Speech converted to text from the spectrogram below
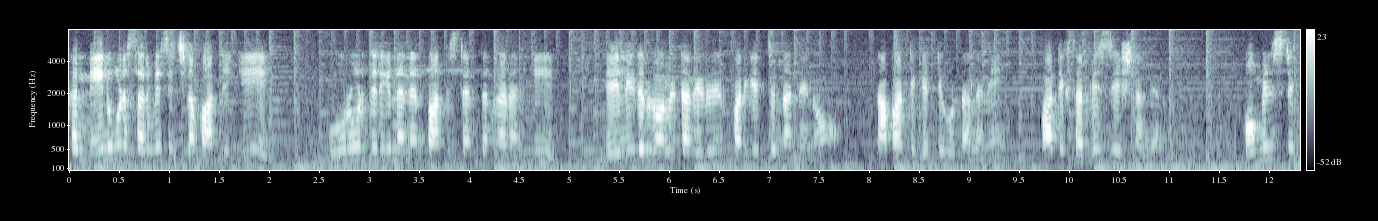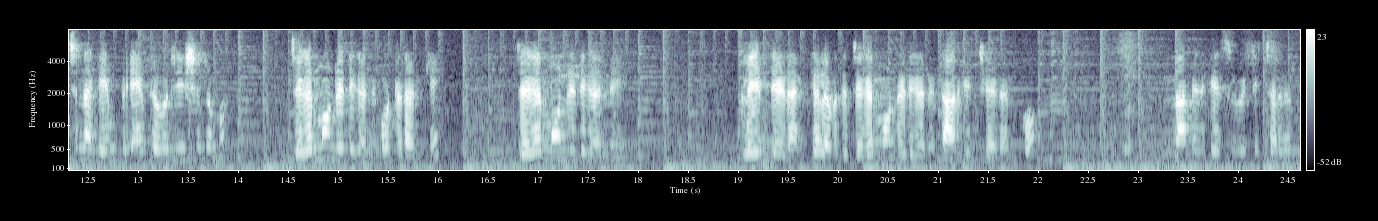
కానీ నేను కూడా సర్వీస్ ఇచ్చిన పార్టీకి ఊరూరు తిరిగిన నేను పార్టీ స్ట్రెంగ్ కావడానికి ఏ లీడర్ కావాలంటే ఆ లీడర్ పరిగెత్తున్నాను నేను. నా పార్టీ గట్టిగా ఉండాలని పార్టీకి సర్వీస్ చేసినాను నేను. హోమ్ మినిస్టర్ ఇచ్చి నాకు ఏం ఏం ఫేవర్ చేసిండ్రమ్మా? జగన్మోహన్ రెడ్డి గారిని కొట్టడానికి. జగన్మోహన్ రెడ్డి గారిని బ్లేమ్ చేయడానికో లేకపోతే జగన్మోహన్ రెడ్డి గారిని టార్గెట్ చేయడానికో నా మీద కేసులు పెట్టించారు కదా.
